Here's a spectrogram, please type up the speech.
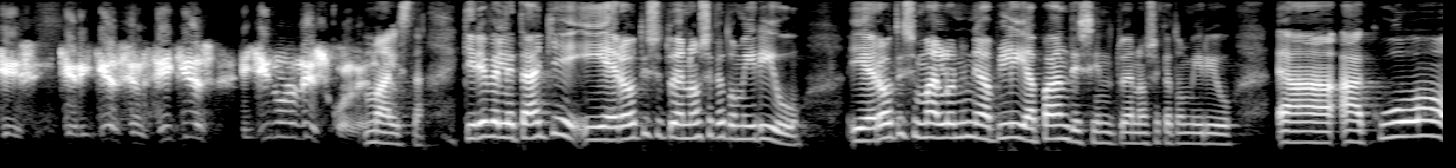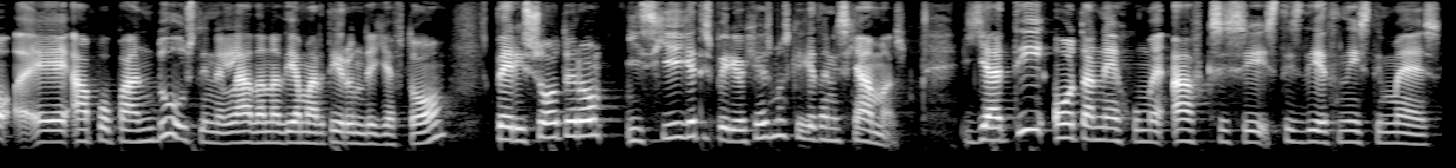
και οι καιρικές συνθήκες γίνουν δύσκολες. Μάλιστα. Κύριε Βελετάκη, η ερώτηση του ενός εκατομμυρίου. Η ερώτηση μάλλον είναι απλή, η απάντηση είναι του ενός εκατομμυρίου. ακούω ε, από παντού στην Ελλάδα να διαμαρτύρονται γι' αυτό. Περισσότερο ισχύει για τις περιοχές μας και για τα νησιά μας. Γιατί όταν έχουμε αύξηση στις διεθνείς τιμές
